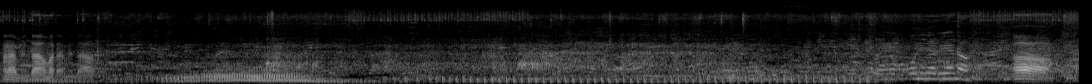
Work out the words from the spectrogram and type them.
Maraming tao, maraming tao. Oh. Ah. Pero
